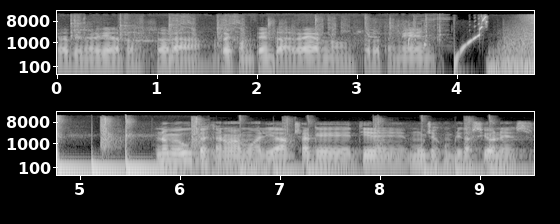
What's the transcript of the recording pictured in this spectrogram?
Yo el primer día la profesora re contenta de vernos, nosotros también. No me gusta esta nueva modalidad ya que tiene muchas complicaciones,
